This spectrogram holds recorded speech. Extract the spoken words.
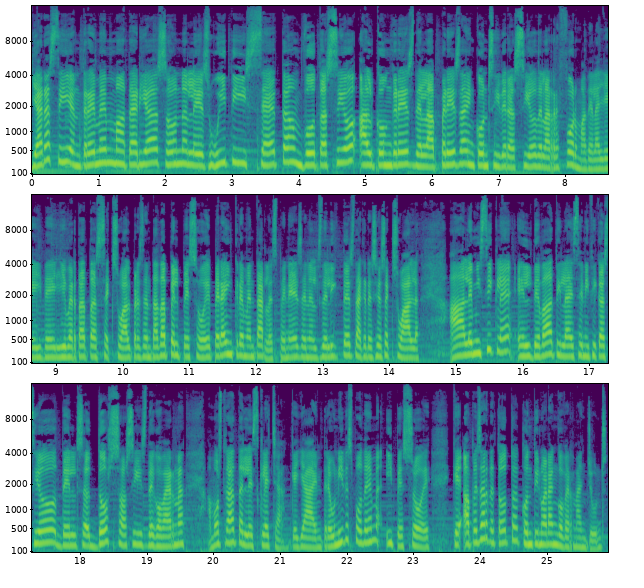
I ara sí, entrem en matèria. Són les 8 i 7 en votació al Congrés de la presa en consideració de la reforma de la llei de llibertat sexual presentada pel PSOE per a incrementar les penes en els delictes d'agressió sexual. A l'hemicicle, el debat i la escenificació dels dos socis de govern ha mostrat l'escletxa que hi ha entre Unides Podem i PSOE, que, a pesar de tot, continuaran governant junts.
